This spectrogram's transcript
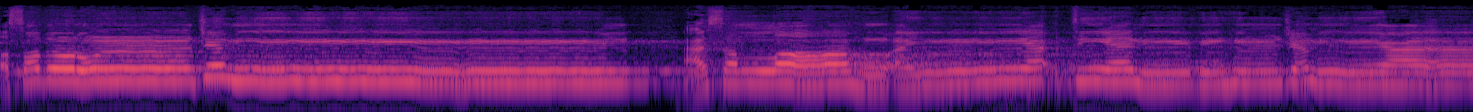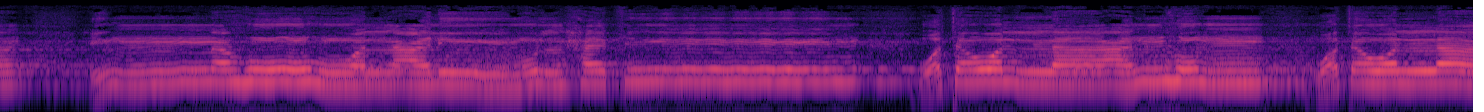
فصبر جميل. عسى الله أن يأتيني بهم جميعا. إنه هو العليم الحكيم. وتولى عنهم وتولى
